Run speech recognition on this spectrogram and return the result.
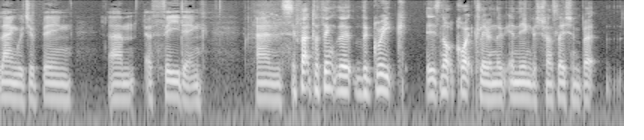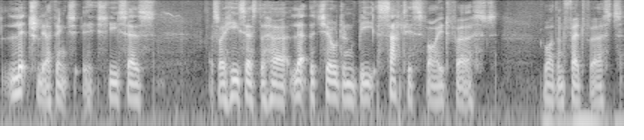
language of being, um, of feeding. And in fact, I think the, the Greek is not quite clear in the in the English translation, but literally, I think she, she says, so he says to her, "Let the children be satisfied first, rather than fed first.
